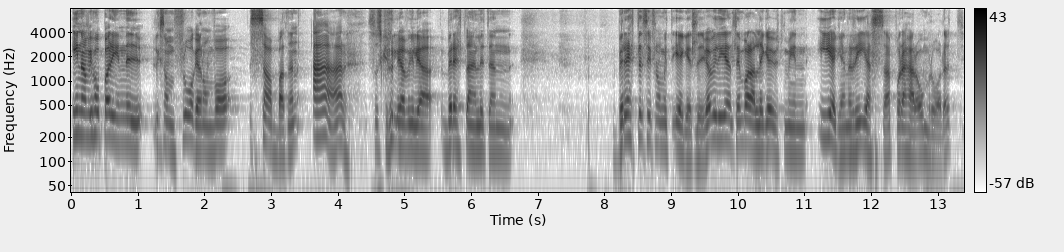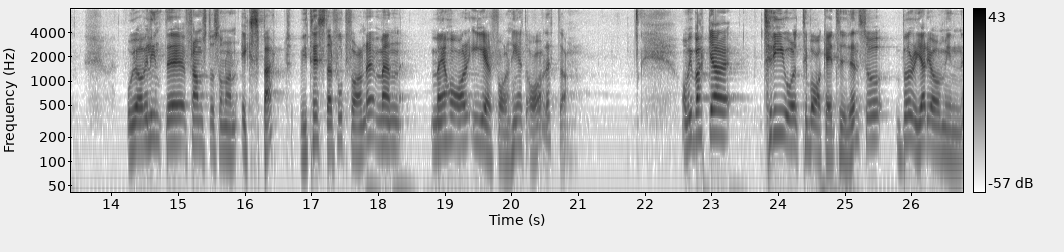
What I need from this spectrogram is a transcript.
Innan vi hoppar in i liksom frågan om vad sabbaten är, så skulle jag vilja berätta en liten berättelse från mitt eget liv. Jag vill egentligen bara lägga ut min egen resa på det här området. Och jag vill inte framstå som någon expert. Vi testar fortfarande, men, men jag har erfarenhet av detta. Om vi backar tre år tillbaka i tiden så började jag min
